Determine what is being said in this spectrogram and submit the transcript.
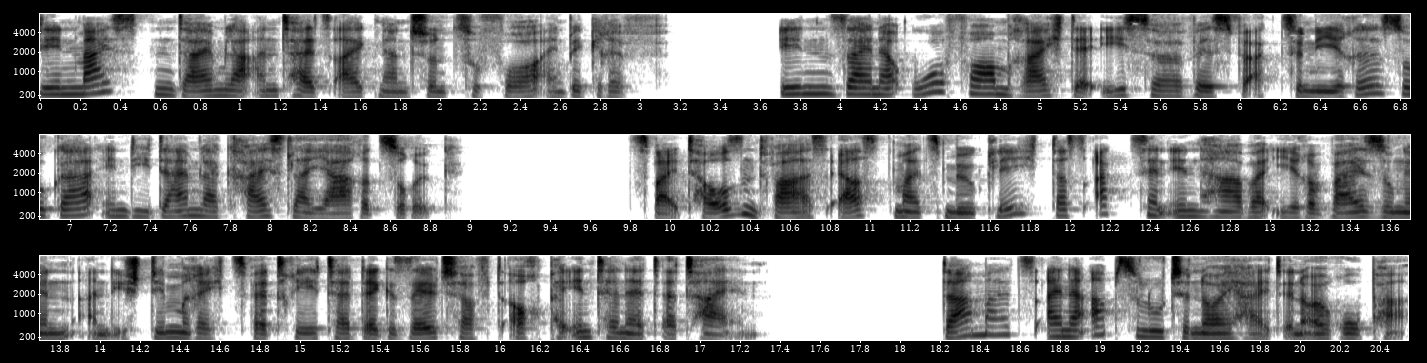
den meisten Daimler-Anteilseignern schon zuvor ein Begriff. In seiner Urform reicht der E-Service für Aktionäre sogar in die Daimler-Kreisler-Jahre zurück. 2000 war es erstmals möglich, dass Aktieninhaber ihre Weisungen an die Stimmrechtsvertreter der Gesellschaft auch per Internet erteilen. Damals eine absolute Neuheit in Europa.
